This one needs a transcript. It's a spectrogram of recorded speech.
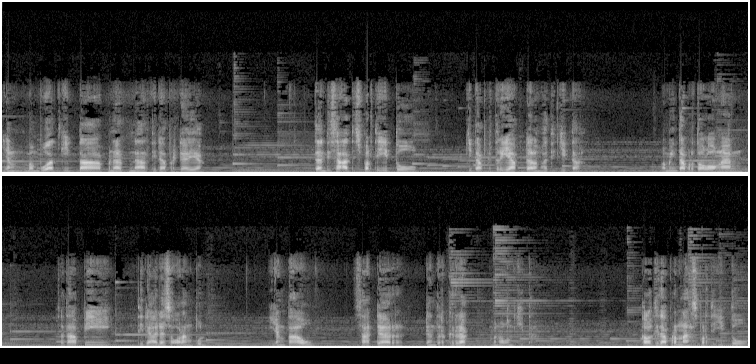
yang membuat kita benar-benar tidak berdaya? Dan di saat seperti itu, kita berteriak dalam hati kita, meminta pertolongan, tetapi tidak ada seorang pun yang tahu, sadar, dan tergerak menolong kita. Kalau kita pernah seperti itu,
